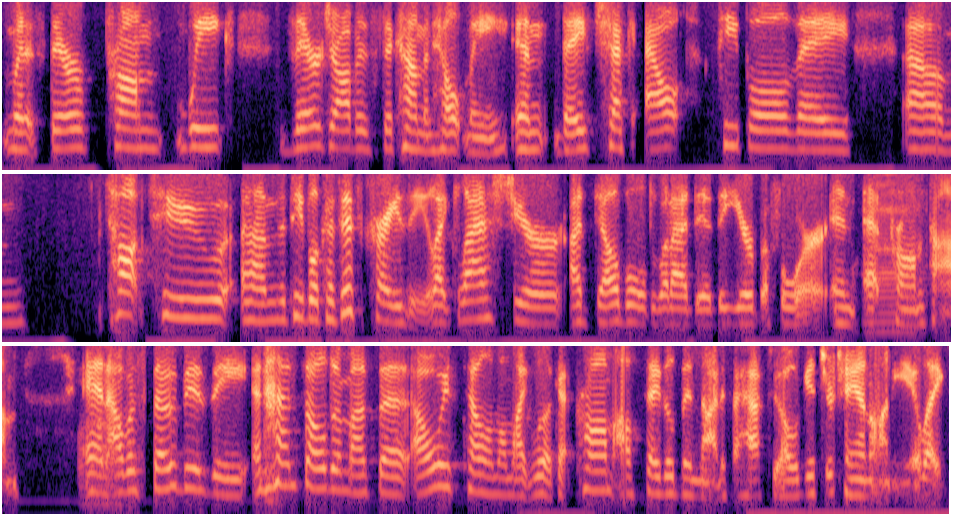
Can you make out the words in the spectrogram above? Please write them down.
when it's their prom week, their job is to come and help me. And they check out people, they um, talk to um, the people because it's crazy. Like last year, I doubled what I did the year before in, at prom time. And I was so busy, and I told him, I said, I always tell him, I'm like, look, at prom, I'll stay till midnight if I have to. I will get your tan on you. Like,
